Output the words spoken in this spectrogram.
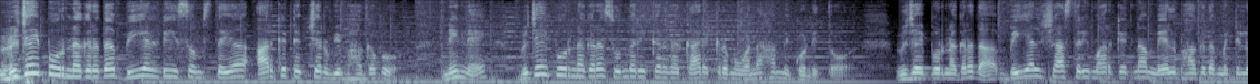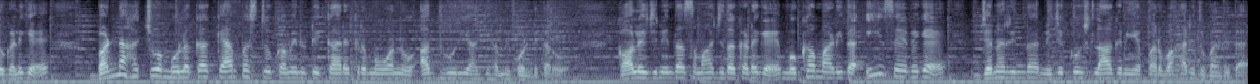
ವಿಜಯಪುರ ನಗರದ ಬಿಎಲ್ಡಿ ಸಂಸ್ಥೆಯ ಆರ್ಕಿಟೆಕ್ಚರ್ ವಿಭಾಗವು ನಿನ್ನೆ ವಿಜಯಪುರ ನಗರ ಸುಂದರೀಕರಣ ಕಾರ್ಯಕ್ರಮವನ್ನು ಹಮ್ಮಿಕೊಂಡಿತ್ತು. ವಿಜಯಪುರ ನಗರದ ಬಿಎಲ್ ಶಾಸ್ತ್ರಿ ಮಾರ್ಕೆಟ್ನ ಮೇಲ್ಭಾಗದ ಮೆಟ್ಟಿಲುಗಳಿಗೆ ಬಣ್ಣ ಹಚ್ಚುವ ಮೂಲಕ ಕ್ಯಾಂಪಸ್ ಟು ಕಮ್ಯುನಿಟಿ ಕಾರ್ಯಕ್ರಮವನ್ನು ಅದ್ಧೂರಿಯಾಗಿ ಹಮ್ಮಿಕೊಂಡಿದ್ದರು. ಕಾಲೇಜಿನಿಂದ ಸಮಾಜದ ಕಡೆಗೆ ಮುಖ ಮಾಡಿದ ಈ ಸೇವೆಗೆ ಜನರಿಂದ ನಿಜಕ್ಕೂ ಶ್ಲಾಘನೀಯ ಪರ್ವ ಹರಿದು ಬಂದಿದೆ.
